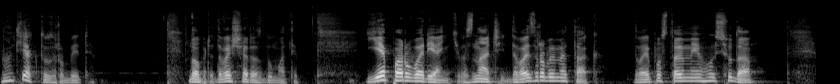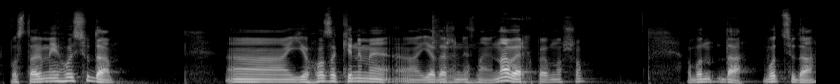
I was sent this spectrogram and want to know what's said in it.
Ну, от як то зробити? Добре, давай ще раз думати. Є пару варіантів. Значить, давай зробимо так. Давай поставимо його сюди. Поставимо його сюди. Його закинемо, я навіть не знаю, наверх, певно, що. Або, да, от сюди.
